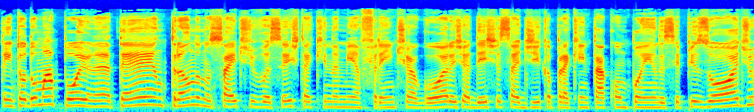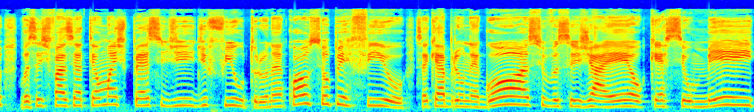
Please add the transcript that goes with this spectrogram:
Tem todo um apoio, né? Até entrando no site de vocês, está aqui na minha frente agora, já deixa essa dica para quem está acompanhando esse episódio. Vocês fazem até uma espécie de, de filtro, né? Qual o seu perfil? Você quer abrir um negócio? Você já é ou quer ser o MEI?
